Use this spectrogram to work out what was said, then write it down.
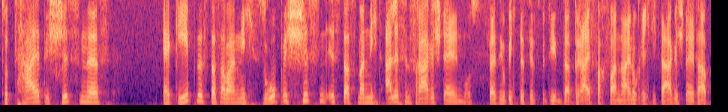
total beschissenes Ergebnis, das aber nicht so beschissen ist, dass man nicht alles in Frage stellen muss. Ich weiß nicht, ob ich das jetzt mit der Dreifachverneinung richtig dargestellt habe.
